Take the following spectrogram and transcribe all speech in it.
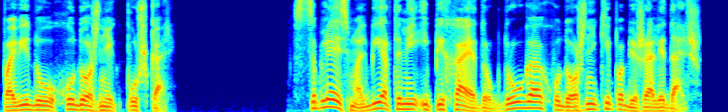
по виду художник-пушкарь. Сцепляясь мольбертами и пихая друг друга, художники побежали дальше.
